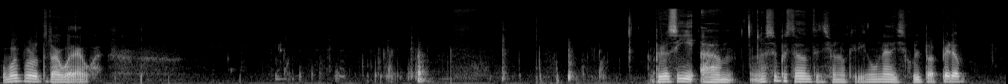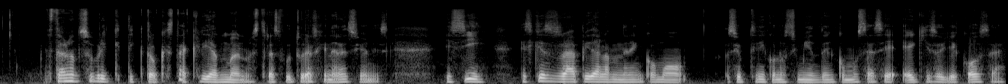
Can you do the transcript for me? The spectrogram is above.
voy por otro agua de agua. Pero sí, no estoy prestando atención a lo que digo, una disculpa, pero está hablando sobre que TikTok está criando a nuestras futuras generaciones. Y sí, es que es rápida la manera en cómo se obtiene conocimiento, en cómo se hace X o Y cosa.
